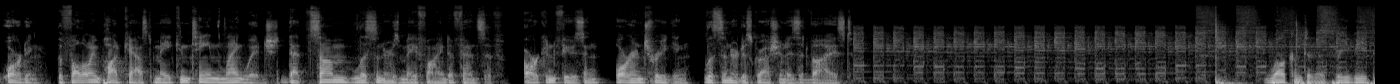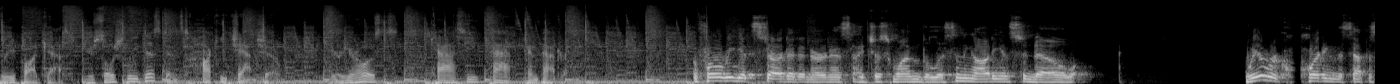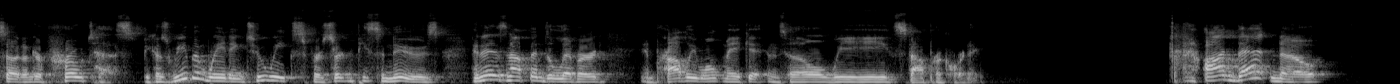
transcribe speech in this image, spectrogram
Warning the following podcast may contain language that some listeners may find offensive, or confusing, or intriguing. Listener discretion is advised. Welcome to the 3v3 podcast, your socially distanced hockey chat show. Here are your hosts, Cassie, Pat, and Patrick. Before we get started in earnest, I just want the listening audience to know we're recording this episode under protest because we've been waiting two weeks for a certain piece of news and it has not been delivered and probably won't make it until we stop recording. On that note,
